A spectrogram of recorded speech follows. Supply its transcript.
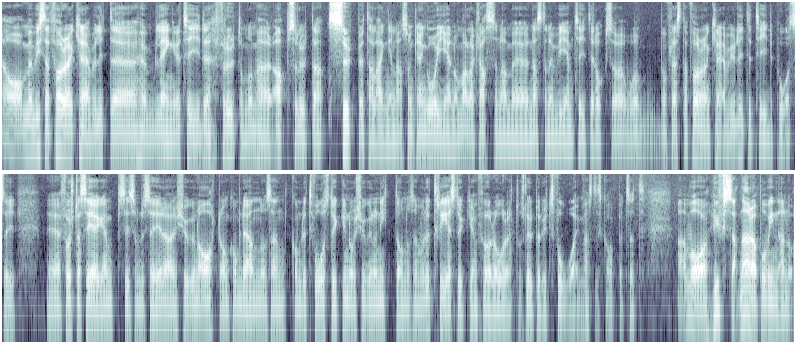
Ja, men vissa förare kräver lite eh, längre tid, förutom de här absoluta supertalangerna som kan gå igenom alla klasserna med nästan en VM-titel också. Och de flesta förare kräver ju lite tid på sig. Eh, första segern, precis som du säger där, 2018 kom den och sen kom det två stycken då 2019 och sen var det tre stycken förra året och slutade ju tvåa i mästerskapet. Så att han var hyfsat nära på att vinna ändå.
